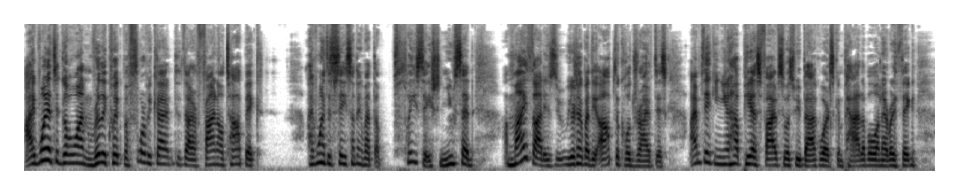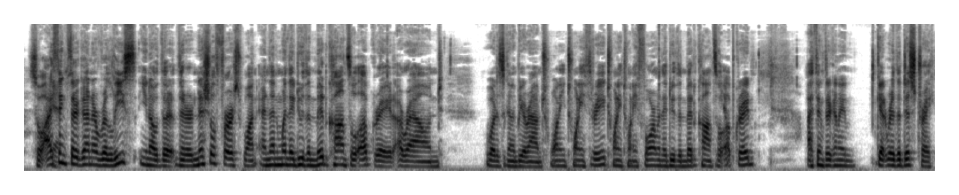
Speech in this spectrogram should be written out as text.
I wanted to go on really quick before we got to our final topic. I wanted to say something about the PlayStation. You said my thought is we were talking about the optical drive disc. I'm thinking, you know how PS5 is supposed to be backwards compatible and everything. So I Yes. think they're going to release, you know, their their initial first one, and then when they do the mid console upgrade around what is it going to be around 2023, 2024, when they do the mid console upgrade, I think they're going to get rid of the disc tray.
